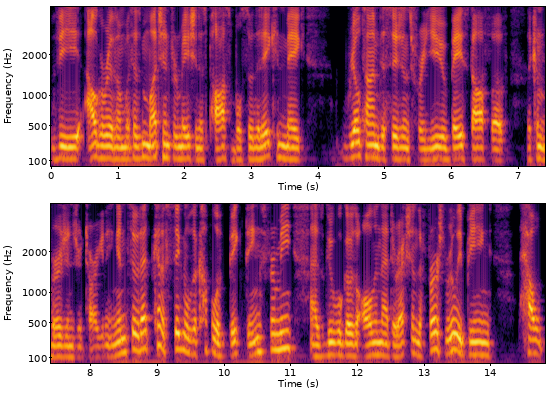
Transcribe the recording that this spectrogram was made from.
the algorithm with as much information as possible so that it can make real time decisions for you based off of the conversions you're targeting. And so that kind of signals a couple of big things for me as Google goes all in that direction. The first really being how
